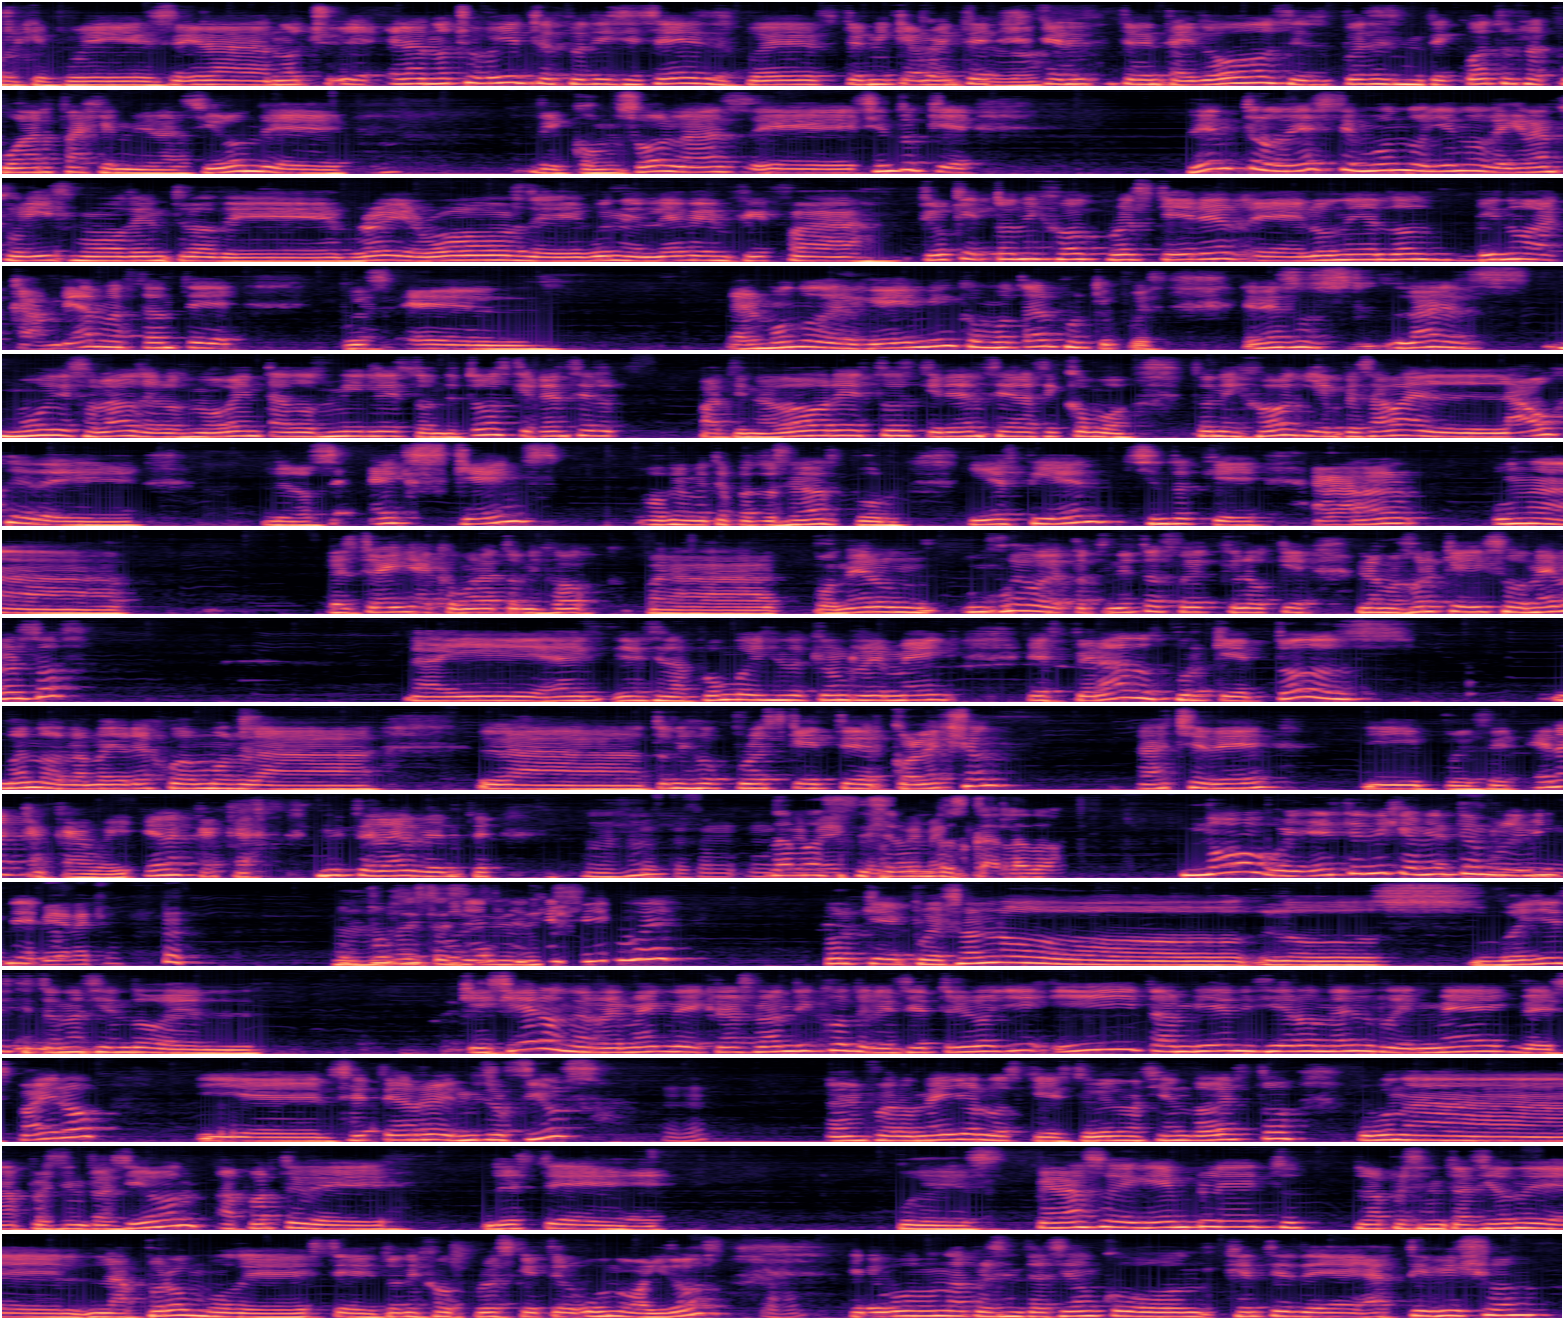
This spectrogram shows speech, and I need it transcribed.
Porque pues eran 8, eran 8 bits, después 16, después técnicamente 32. el 32, y después 64 es la cuarta generación de, de consolas. Eh, siento que dentro de este mundo lleno de Gran Turismo, dentro de Brave Roar, de Win Eleven, FIFA, creo que Tony Hawk Pro Skater, eh, el 1 y el 2 vino a cambiar bastante pues el el mundo del gaming como tal, porque pues en esos lares muy desolados de los 90, 2000, donde todos querían ser patinadores, todos querían ser así como Tony Hawk y empezaba el auge de, de los X Games, obviamente patrocinados por ESPN, siento que agarrar una estrella como era Tony Hawk para poner un, un juego de patinetas fue creo que lo mejor que hizo Neversoft Ahí, ahí- ahí se la pongo diciendo que un remake esperados porque todos, bueno, la mayoría jugamos la, la Tony Hawk Pro Skater Collection HD y pues eh, era caca, güey, era caca, literalmente. Este es un, un Nada más remake del hicieron un rescalado. No, güey, es técnicamente Es un remake de... Bien hecho. Pues, este sí bien hecho. sí, güey. Porque pues son los los güeyes que están haciendo el que hicieron el remake de Crash Bandicoot del Inside Trilogy y también hicieron el remake de Spyro y el CTR Nitro Fuse. También fueron ellos los que estuvieron haciendo esto. Hubo una presentación, aparte de, de este pues pedazo de gameplay, la presentación de la promo de este Tony Hawk Pro Skater 1 y 2. Ajá. Eh, hubo una presentación con gente de Activision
